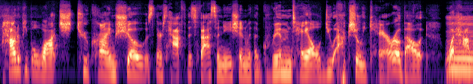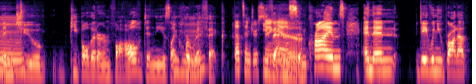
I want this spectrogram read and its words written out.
how do people watch true crime shows there's half this fascination with a grim tale do you actually care about what happened to people that are involved in these like horrific That's interesting. events Yeah. and crimes. And then, Dave, when you brought up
